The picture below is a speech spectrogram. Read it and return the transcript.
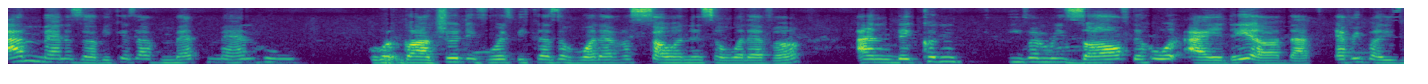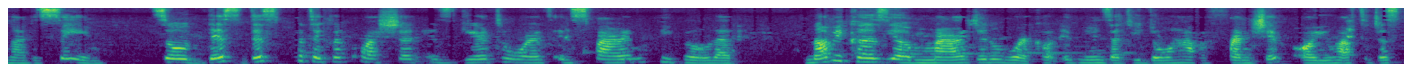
and men as well because I've met men who got through divorce because of whatever sourness or whatever and they couldn't even resolve the whole idea that everybody's not the same. So this this particular question is geared towards inspiring people that not because your marriage didn't work out, it means that you don't have a friendship or you have to just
